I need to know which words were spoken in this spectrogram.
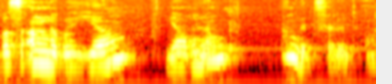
Was andere hier jahrelang angezettelt haben.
